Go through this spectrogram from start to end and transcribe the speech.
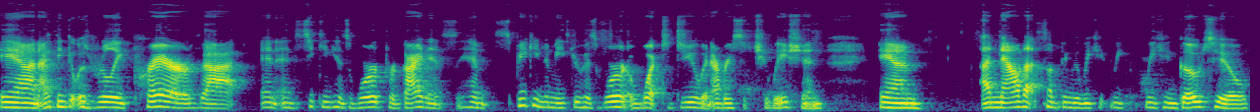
and I think it was really prayer that and and seeking His word for guidance, Him speaking to me through His word of what to do in every situation, and and now that's something that we we we can go to.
